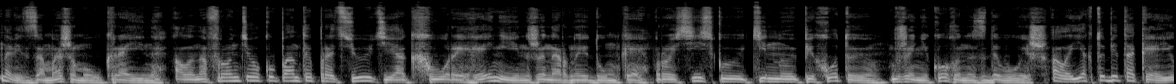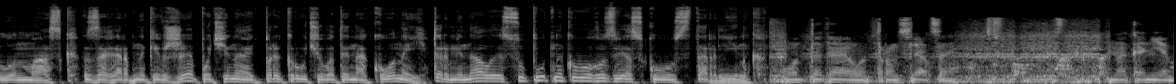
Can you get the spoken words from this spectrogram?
навіть за межами України. Але на фронті окупанти працюють як хворий геній інженерної думки. Російською кінною піхотою вже нікого не здивуєш. Але як тобі таке, Ілон Маск? Загарбники вже починають перекручувати на коней термінали супутникового зв'язку Starlink. Вот такая вот трансляция на коне.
